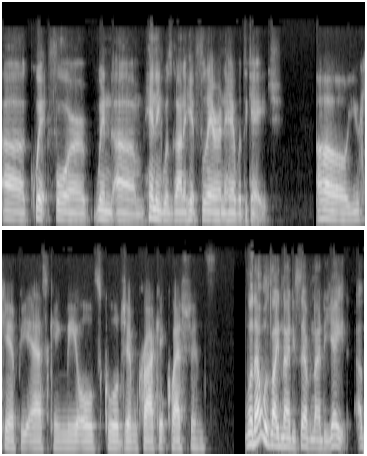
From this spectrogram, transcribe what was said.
uh quit for when um Henning was gonna hit Flair in the head with the cage? Oh, you can't be asking me old school Jim Crockett questions. Well, that was like 97, 98. Uh,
